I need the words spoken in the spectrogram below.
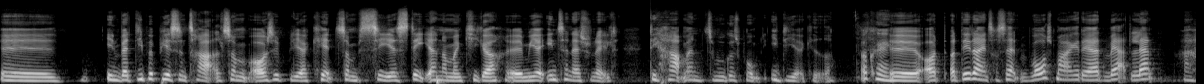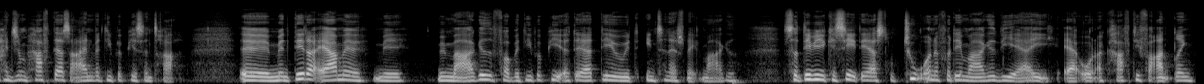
øh, en værdipapircentral, som også bliver kendt som CSD'er, når man kigger øh, mere internationalt, det har man som udgangspunkt i de her kæder. Okay. Øh, og, og det, der er interessant ved vores marked, er, at hvert land har, har ligesom haft deres egen værdipapircentral. Øh, men det, der er med, med, med markedet for værdipapirer, det er, at det er jo et internationalt marked. Så det, vi kan se, det er, at strukturerne for det marked, vi er i, er under kraftig forandring.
